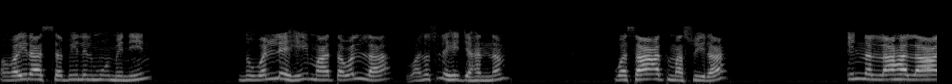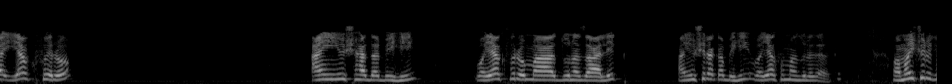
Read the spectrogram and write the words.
ghaira sabili lmuminin nuwallihi ma tawalla wa nuslihi jahannam wasaat masira inna allaha la yaghfiru an yushhada bihi wa yakfiru ma duna zalik an yushraka bihi wa yakfiru ma duna zalik wa man yushrik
